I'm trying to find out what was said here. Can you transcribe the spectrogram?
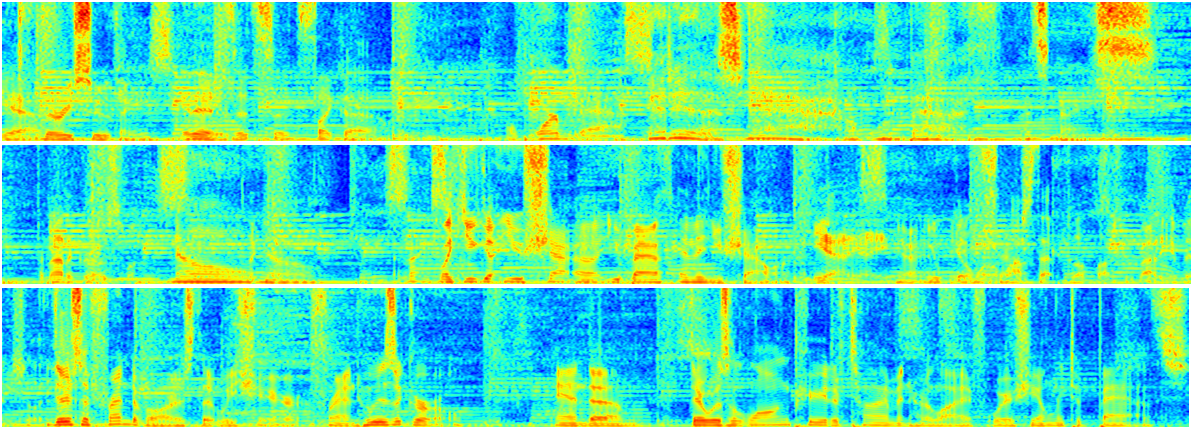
Yeah. Very soothing. It is. It's it's like a a warm bath, It is, yeah. A warm bath. That's nice. But not a gross one. No, Like no. A nice. Like you got you sho- uh, you bath and then you shower. yeah, yeah, you, yeah, you'll you want to wash that filth off your body eventually. There's a friend of ours that we share, a friend who is a girl, and um, there was a long period of time in her life where she only took baths.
